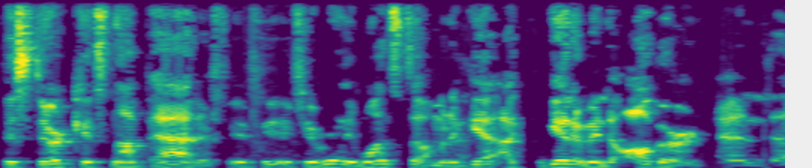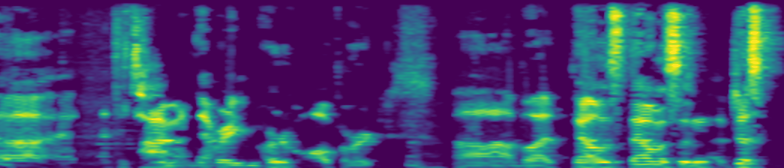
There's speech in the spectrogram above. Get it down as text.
this Dirk kid's not bad. If if, if he really wants to, I'm gonna get I can get him into Auburn. And uh, at the time, I'd never even heard of Auburn, uh, but that was that was an, just.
